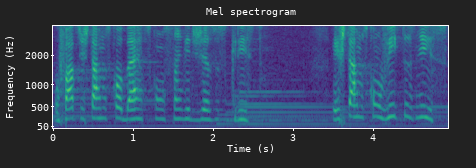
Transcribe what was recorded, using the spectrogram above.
O fato de estarmos cobertos com o sangue de Jesus Cristo, e estarmos convictos nisso,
